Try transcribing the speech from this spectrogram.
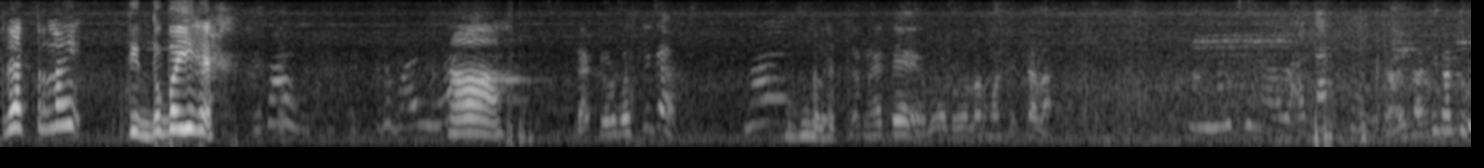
ट्रॅक्टर नाही ती दुबई आहे. हा. ट्रॅक्टर बसली का? नाही. ते रोड रोलर म्हणते त्याला. शाळेत जाते का तू?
